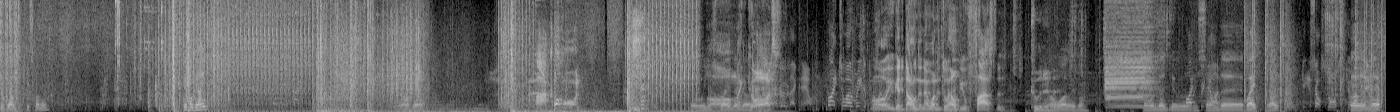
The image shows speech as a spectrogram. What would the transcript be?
He jumped. He's coming. People behind. Oh god. Ah, come on! So we just Oh my there, god. Gulag now. Fight to earn redeployment. Oh, you get downed and I wanted to help you fast, but... No Kurva. worry, bro. I will let you. He's on the right, right, uh, up next. left,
